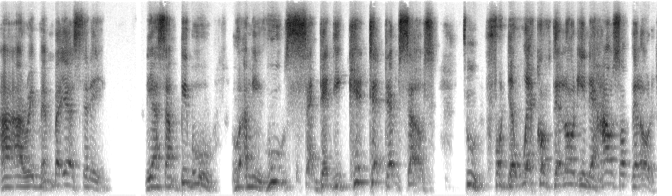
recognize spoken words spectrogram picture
I, I remember yesterday, there are some people who, I mean, who dedicated themselves to for the work of the Lord in the house of the Lord.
